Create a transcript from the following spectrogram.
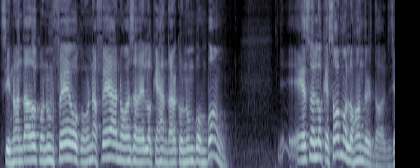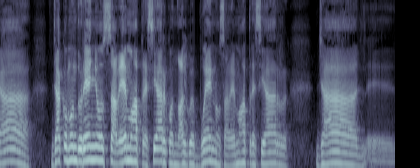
si no ha andado con un feo o con una fea, no va a saber lo que es andar con un bombón. Eso es lo que somos los underdogs, ya ya como hondureños sabemos apreciar cuando algo es bueno, sabemos apreciar ya eh,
